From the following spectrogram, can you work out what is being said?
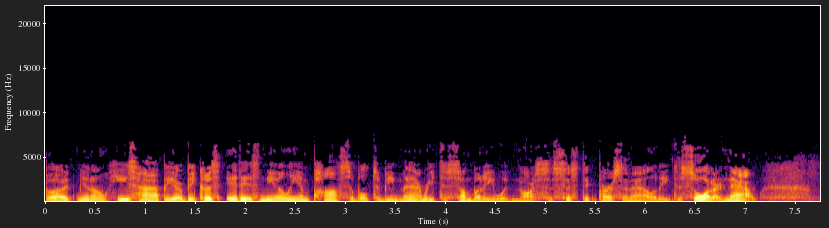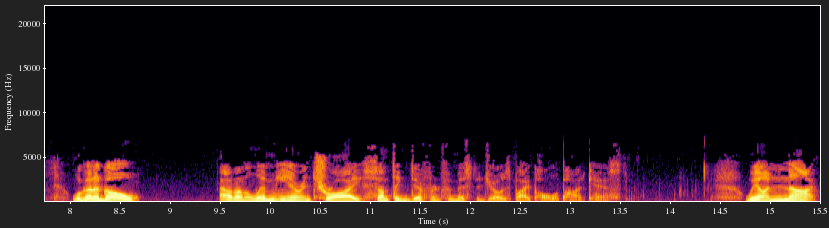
but you know he's happier because it is nearly impossible to be married to somebody with narcissistic personality disorder. Now, we're going to go out on a limb here and try something different for Mr. Joe's bipolar podcast. We are not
